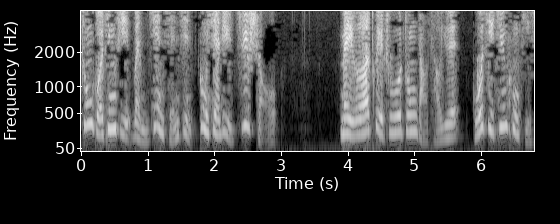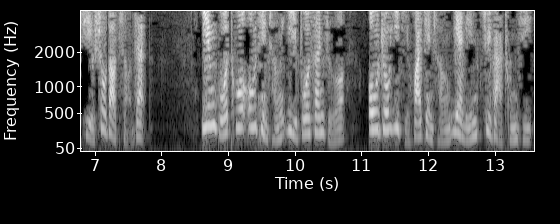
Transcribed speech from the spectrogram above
中国经济稳健前进，贡献率居首。美俄退出中导条约，国际军控体系受到挑战。英国脱欧进程一波三折，欧洲一体化进程面临巨大冲击。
